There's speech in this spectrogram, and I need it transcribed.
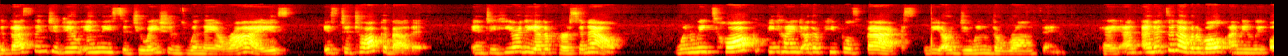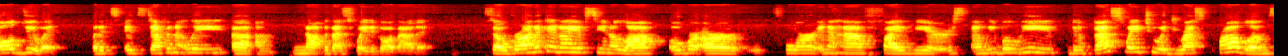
the best thing to do in these situations when they arise is to talk about it and to hear the other person out. When we talk behind other people's backs, we are doing the wrong thing. Okay. And, and it's inevitable. I mean, we all do it, but it's it's definitely um, not the best way to go about it. So Veronica and I have seen a lot over our four and a half, five years, and we believe the best way to address problems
